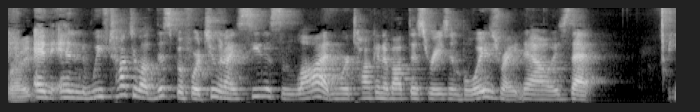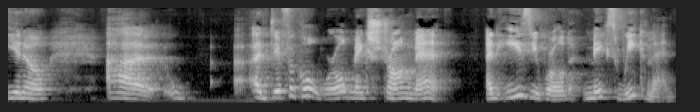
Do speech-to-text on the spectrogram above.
right? And and we've talked about this before too, and I see this a lot, and we're talking about this raising boys right now, is that, you know, uh a difficult world makes strong men. An easy world makes weak men.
